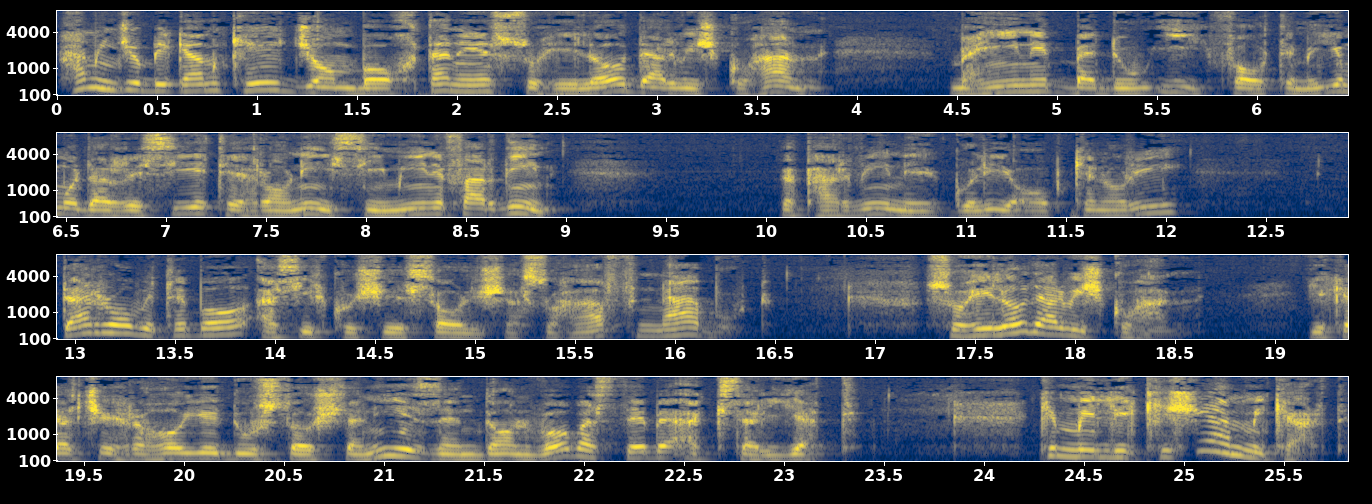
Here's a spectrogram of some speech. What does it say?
همینجا بگم که جانباختن سهیلا درویش کوهن مهین بدوئی فاطمه مدرسی تهرانی سیمین فردین و پروین گلی آبکناری در رابطه با اسیرکشی سال 67 نبود. سهیلا درویش کوهن یکی از چهره های دوست داشتنی زندان وابسته به اکثریت که ملی کشی هم می‌کرد.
